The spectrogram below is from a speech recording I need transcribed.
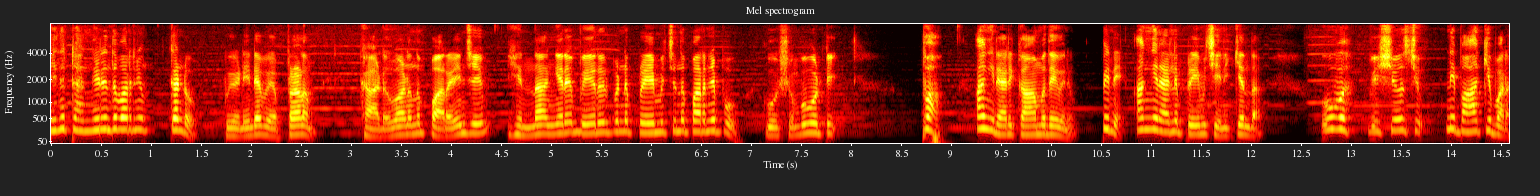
എന്നിട്ട് അങ്ങനെ എന്ത് പറഞ്ഞു? കണ്ടോ പെണ്ണിന്റെ വെപ്രാളം. കടുവാണെന്ന് പറയുകയും ചെയ്യും. എന്നാ അങ്ങനെ വേറൊരു പെണ്ണ് പ്രേമിച്ചെന്ന് പറഞ്ഞപ്പോ കുശുമ്പ് പൊട്ടി. പാ അങ്ങനെ ആരും കാമദേവനും? പിന്നെ അങ്ങനെ ആരും പ്രേമിച്ച് എനിക്കെന്താ? ഓവ് വിശ്വസിച്ചു. നീ ബാക്കി പറ.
